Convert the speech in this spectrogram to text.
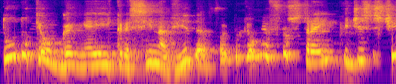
Tudo que eu ganhei e cresci na vida foi porque eu me frustrei e desisti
